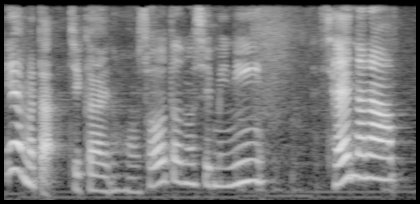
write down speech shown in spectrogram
ではまた次回の放送をお楽しみに。さよなら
